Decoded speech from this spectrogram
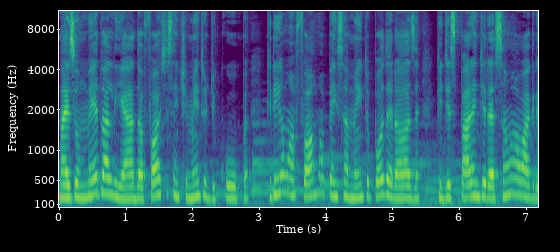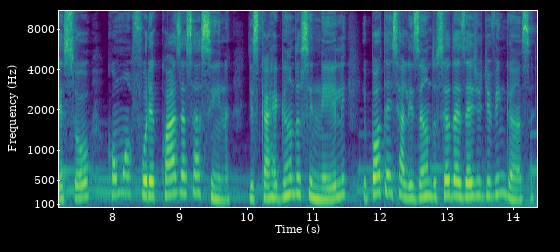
Mas o medo aliado ao forte sentimento de culpa cria uma forma pensamento poderosa que dispara em direção ao agressor como uma fúria quase assassina, descarregando-se nele e potencializando seu desejo de vingança.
